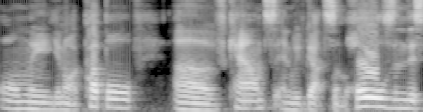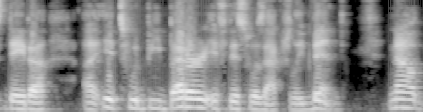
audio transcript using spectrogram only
only, you know, a couple of counts and we've got some holes in this data. Uh, it would be better if this was actually binned. Now,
